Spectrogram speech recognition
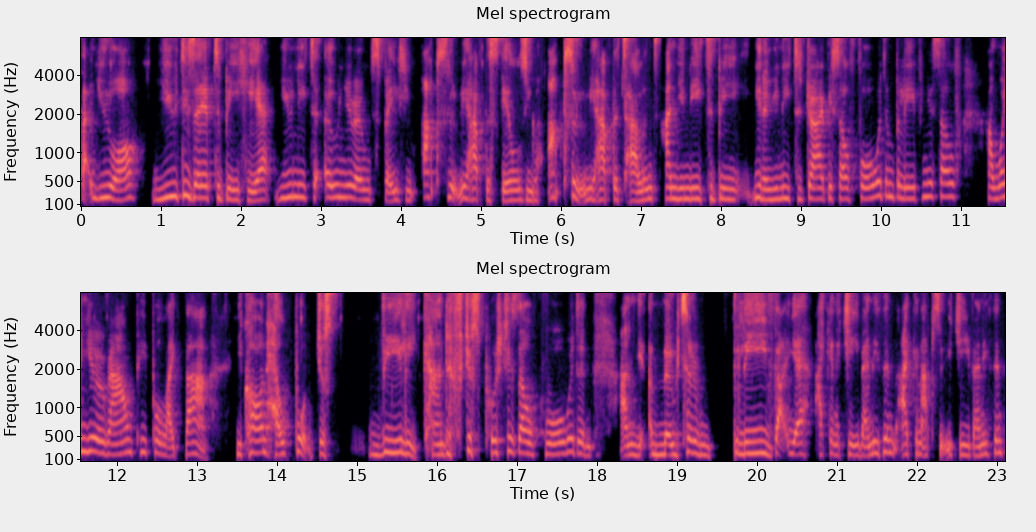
that you are, you deserve to be here. You need to own your own space. You absolutely have the skills, you absolutely have the talent, and you need to be, you know, you need to drive yourself forward and believe in yourself. And when you're around people like that, you can't help but just really kind of just push yourself forward and and a motor and believe that yeah i can achieve anything. I can absolutely achieve anything.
